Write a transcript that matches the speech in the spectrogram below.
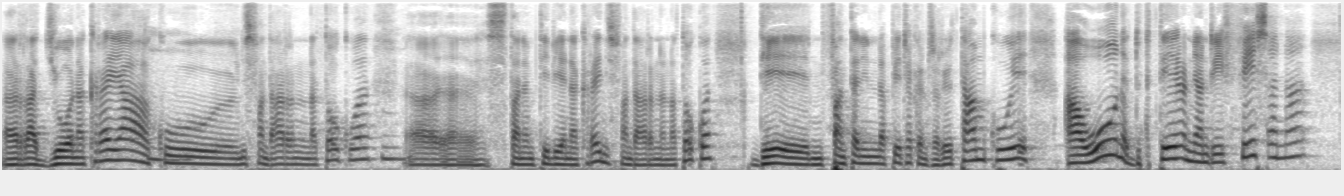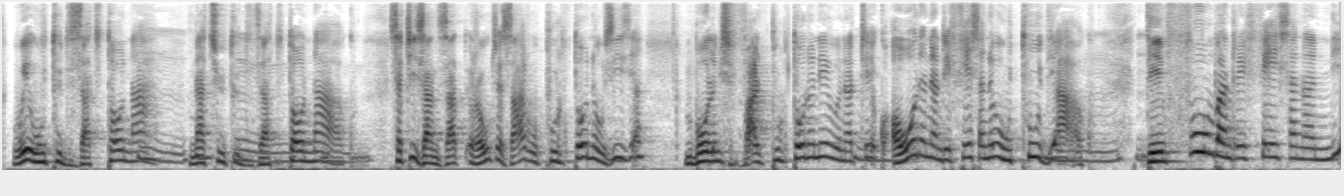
euh, radio anakiray ahko mm. nisy fandaharana nataoko a mm. euh, sy tany amin'ny tele anakiray nisy fandaharana nataoko a de ny fantanina napetraka ny zareo tamiko hoe ahoana dokotera ny andrefesana hoe ho tody zato taona ah na tsy ho tody jato taona ahako satria zany zato raha ohatra za roapolo taona ozy izy a mbola misy valopolo taona anie eo anatrehako ahoana ny andrefesana hoe ho tody ahako de fomba andrefesana ny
